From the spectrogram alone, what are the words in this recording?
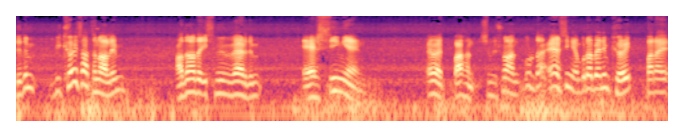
Dedim bir köy satın alayım. Adına da ismimi verdim. Ersingen. Evet bakın şimdi şu an burada Ersingen. Bura benim köy. Parayı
